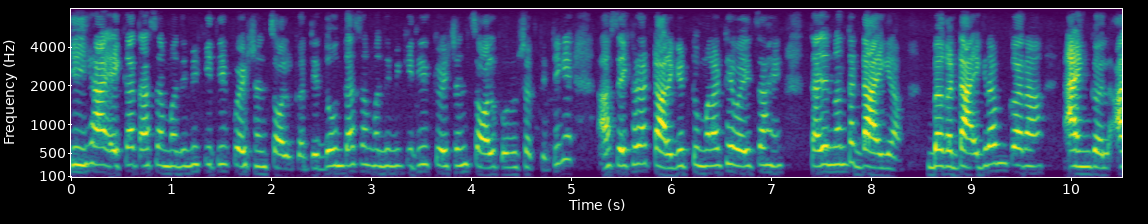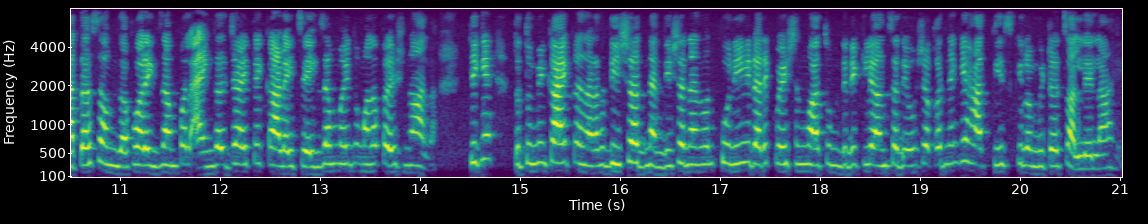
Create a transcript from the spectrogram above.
की ह्या एका तासामध्ये मी किती क्वेश्चन सॉल्व्ह करते? दोन तासामध्ये मी किती क्वेश्चन सॉल्व्ह करू शकते? ठीक आहे? असं एखादा टार्गेट तुम्हाला ठेवायचं आहे त्याच्यानंतर डायग्राम बघा डायग्राम करा अँगल आता समजा फॉर एक्झाम्पल अँगल जे आहे ते काढायचे. एक्झाममध्ये तुम्हाला प्रश्न आला. ठीक आहे? तर तुम्ही काय करणार? आता दिशा ज्ञान. कुणीही डायरेक्ट क्वेश्चन वाचून डिरेक्टली आन्सर देऊ शकत नाही की हा तीस किलोमीटर चाललेला आहे.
